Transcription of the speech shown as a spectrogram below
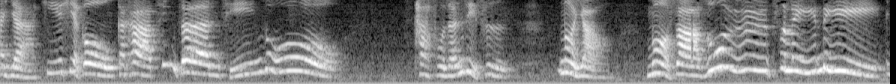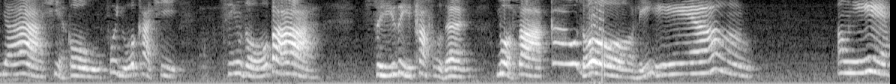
哎呀，接线工，看看清真清如，他夫人如此，那要莫杀如鱼之类呢？哎呀，谢公不要客气，请坐吧。谁人他夫人莫杀高着了？红娘，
